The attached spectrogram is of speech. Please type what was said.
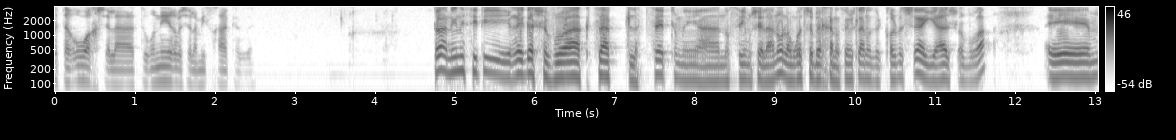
את הרוח של הטורניר ושל המשחק הזה. טוב, אני ניסיתי רגע שבוע קצת לצאת מהנושאים שלנו, למרות שבערך הנושאים שלנו זה כל מה שהיה השבוע. אמ,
